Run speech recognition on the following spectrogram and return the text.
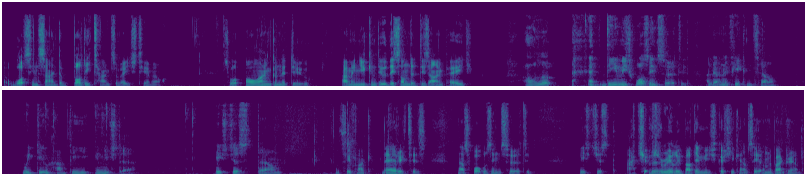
what's inside the body tags of HTML. So all I'm going to do, I mean, you can do this on the design page. Oh, look, the image was inserted. I don't know if you can tell. We do have the image there. It's just, um, let's see if I can, there it is. That's what was inserted. It's just, I chose a really bad image because you can't see it on the background.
